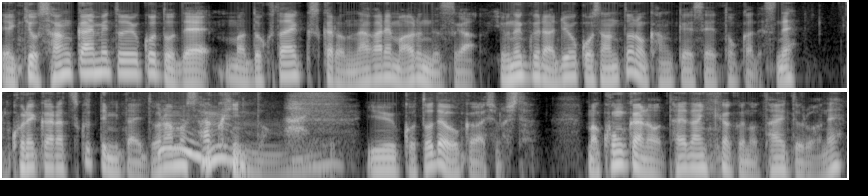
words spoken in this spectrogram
えー今日3回目ということで、まあ、ドクター X からの流れもあるんですが米倉涼子さんとの関係性とかですねこれから作ってみたいドラマ作品ということでお伺いしました、まあ、今回の対談企画のタイトルはね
